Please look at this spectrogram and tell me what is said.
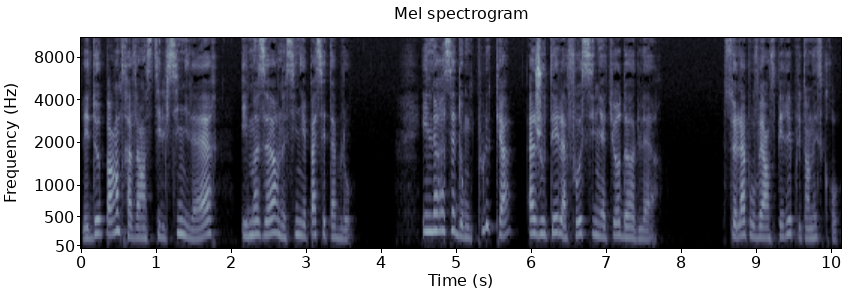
Les deux peintres avaient un style similaire et Moser ne signait pas ses tableaux. Il ne restait donc plus qu'à ajouter la fausse signature de Hodler. Cela pouvait inspirer plus d'un escroc.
